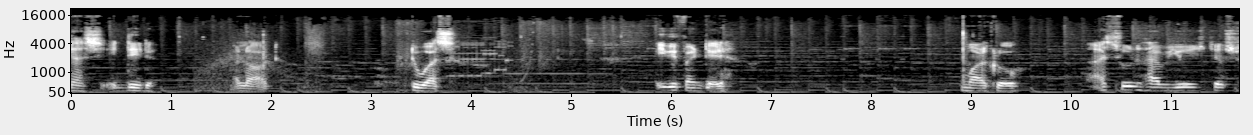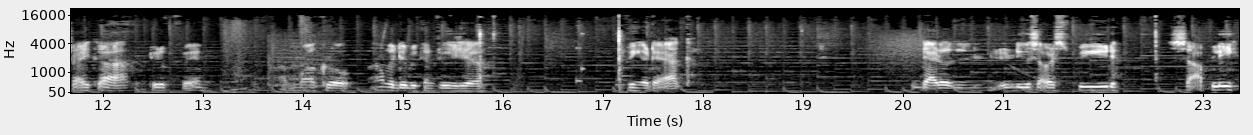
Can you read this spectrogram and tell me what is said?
Yes it did a lot to us. Eevee fainted Murkrow I should have used the striker to frame a Murkrow. I'm a little bit confused here. Wing attack. That will reduce our speed sharply.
